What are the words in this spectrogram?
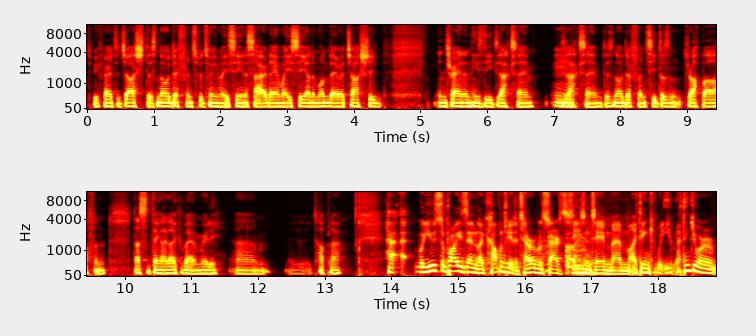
to be fair to Josh, there's no difference between what you see on a Saturday and what you see on a Monday with Josh. He, in training, he's the exact same, exact same. There's no difference. He doesn't drop off, and that's the thing I like about him. Really, um, he's a top player. Ha, were you surprised in Like Coventry had a terrible start to the season, Tim. Um, I think you, I think you were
